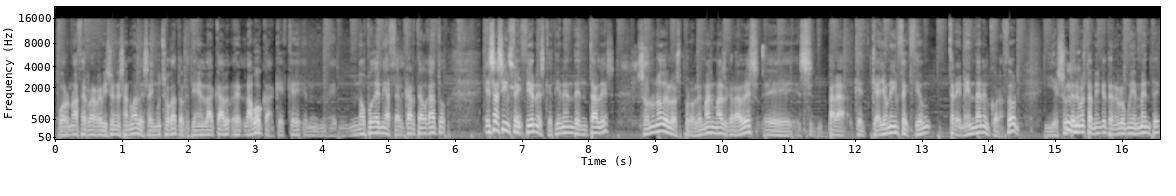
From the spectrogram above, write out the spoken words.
por no hacer las revisiones anuales, hay muchos gatos que tienen la, la boca que, que mm, no pueden ni acercarte al gato. Esas infecciones que tienen dentales son uno de los problemas más graves eh, para que, haya una infección tremenda en el corazón. Y eso tenemos también que tenerlo muy en mente,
